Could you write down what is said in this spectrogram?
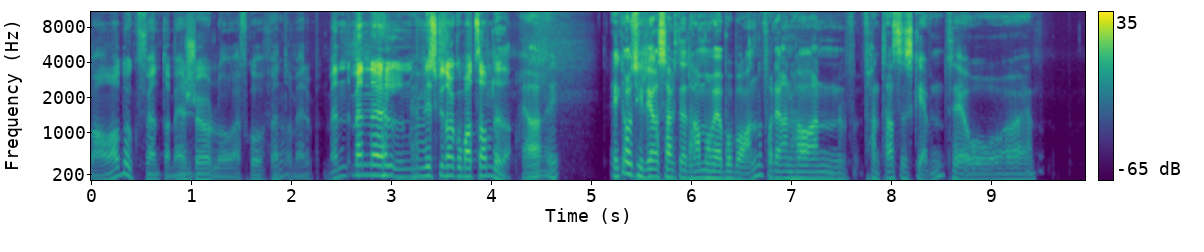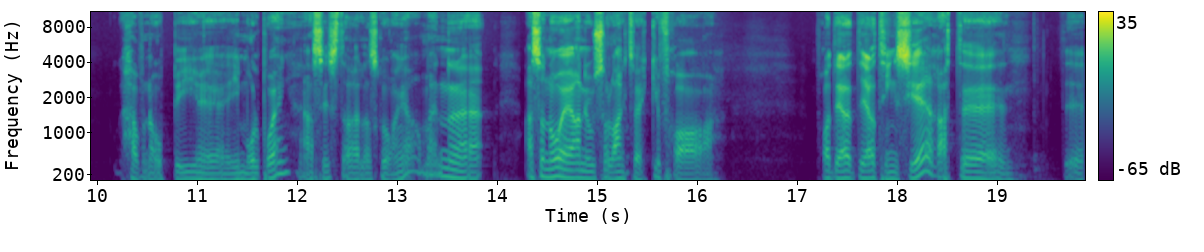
han hadde nok forventa mer mm. sjøl, og FK forventa ja. mer. Men, eh, vi skulle snakke om Mats Sande, da. Ja, jeg har tidligere sagt at han må være på banen, fordi han har en fantastisk evne til å eh, havne opp i, eh, i målpoeng, assister eller skåringer. Men uh, altså, nå er han jo så langt vekke fra, fra der, der, ting skjer, at det, det,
